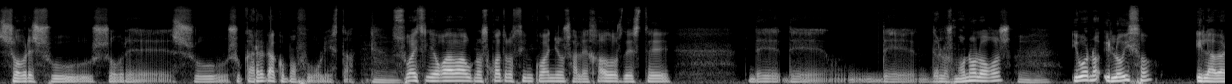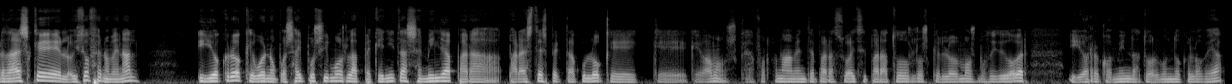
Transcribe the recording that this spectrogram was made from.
sobre su, sobre su, su carrera como futbolista. Swaits llevaba unos 4 o 5 años alejados de este de, de- de- de los monólogos y bueno, y lo hizo y la verdad es que lo hizo fenomenal. Y yo creo que bueno, pues ahí pusimos la pequeñita semilla para, para este espectáculo que, que- que, vamos, que afortunadamente para Swaits y para todos los que lo hemos podido ver, y yo recomiendo a todo el mundo que lo vea,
